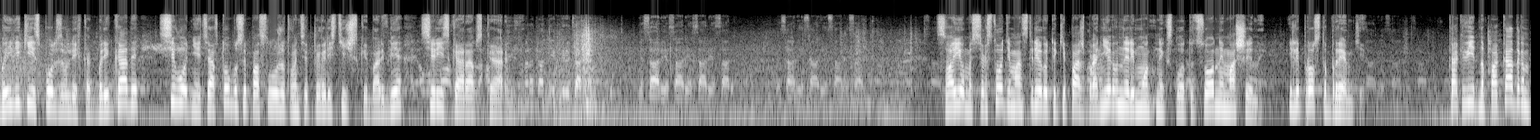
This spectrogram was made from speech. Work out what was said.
Боевики использовали их как баррикады. Сегодня эти автобусы послужат в антитеррористической борьбе сирийской арабской армии. Свое мастерство демонстрирует экипаж бронированной ремонтно-эксплуатационной машины или просто бремки. Как видно по кадрам,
